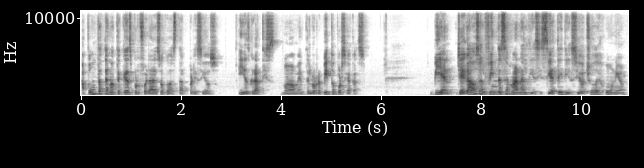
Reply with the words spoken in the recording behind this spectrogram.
apúntate, no te quedes por fuera de eso que va a estar precioso y es gratis. Nuevamente, lo repito por si acaso. Bien, llegados al fin de semana, el 17 y 18 de junio,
